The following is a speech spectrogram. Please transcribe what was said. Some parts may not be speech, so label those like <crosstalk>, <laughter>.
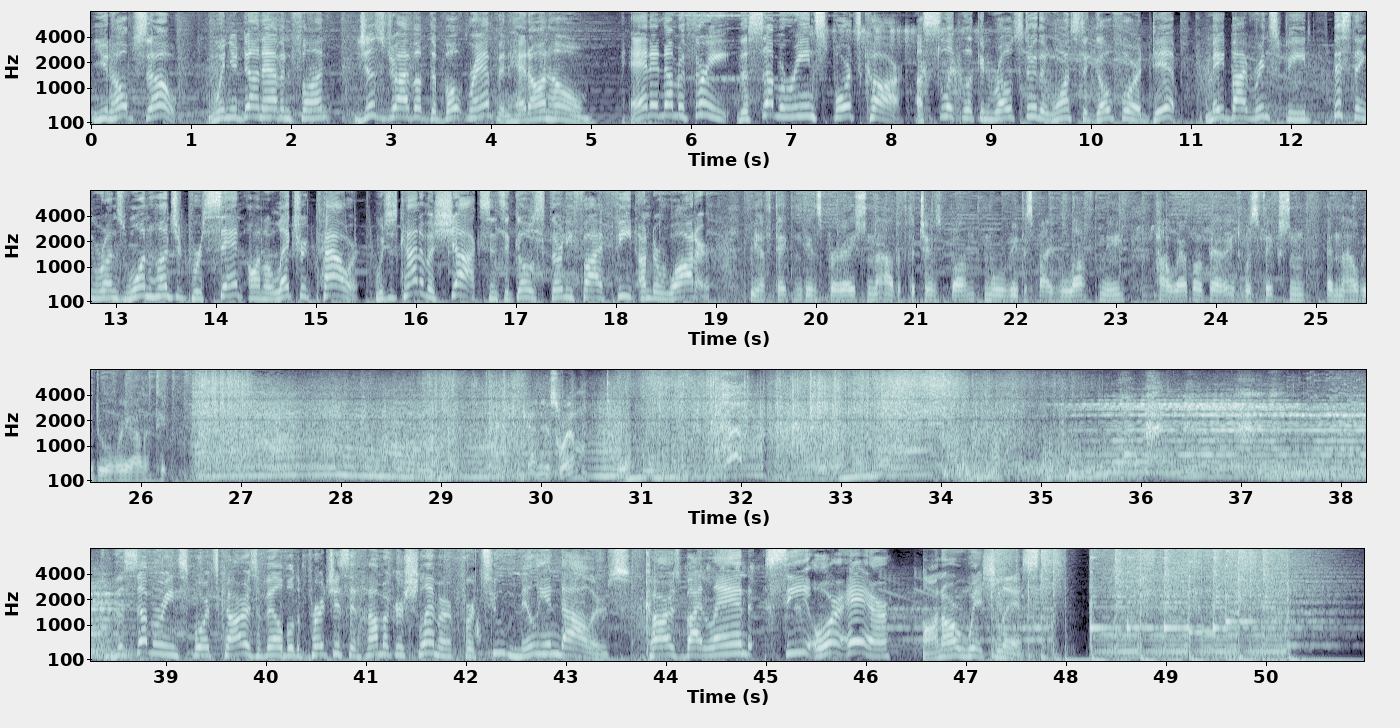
you'd hope so. When you're done having fun, just drive up the boat ramp and head on home. And at number three, the Submarine Sports Car, a slick looking roadster that wants to go for a dip. Made by Rinspeed, this thing runs 100% on electric power, which is kind of a shock since it goes 35 feet underwater. We have taken the inspiration out of the James Bond movie The Spy Who Loved Me. However, there it was fiction, and now we do reality. Can you swim? Submarine sports car is available to purchase at Hammacher Schlemmer for $2 million. Cars by land, sea, or air on our wish list.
